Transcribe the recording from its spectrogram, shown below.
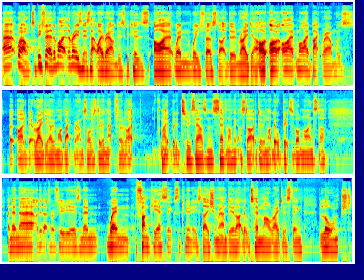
Uh, well, to be fair, the, way, the reason it's that way round is because I, when we first started doing radio, I, I, I my background was uh, I had a bit of radio in my background, so I was doing that for like, mate, but 2007, I think I started doing like little bits of online stuff, and then uh, I did that for a few years, and then when Funky Essex, the community station around here, like little 10 mile radius thing, launched.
